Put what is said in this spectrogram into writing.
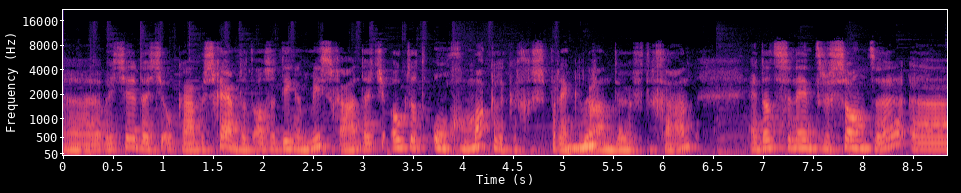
eh, weet je, dat je elkaar beschermt. Dat als er dingen misgaan, dat je ook dat ongemakkelijke gesprek Ja. aan durft te gaan. En dat is een interessante. eh,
